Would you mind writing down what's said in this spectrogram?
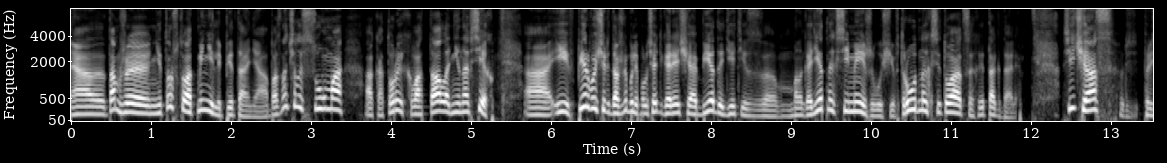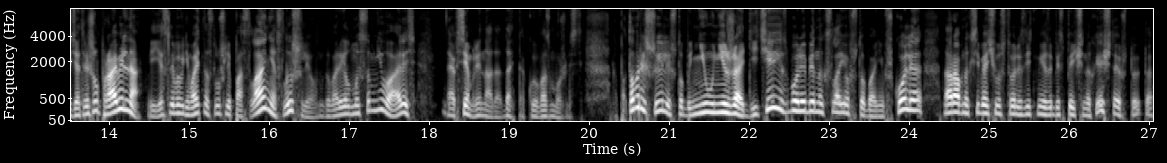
А, там же не то, что отменили питание, а обозначилась сумма, которой хватало не на всех. А, и в первую очередь должны были получать горячие обеды дети из э, многодетных семей, живущие в трудных ситуациях и так далее. Сейчас президент решил правильно. Если вы внимательно слушали послание, слышали, он говорил, мы сомневались, э, всем ли надо дать такую возможность. Но потом решили, чтобы не унижать детей из более бедных слоев, чтобы они в школе на равных себя чувствовали с детьми из обеспеченных. Я считаю, что это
